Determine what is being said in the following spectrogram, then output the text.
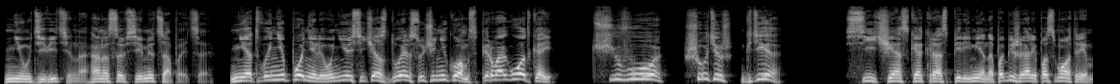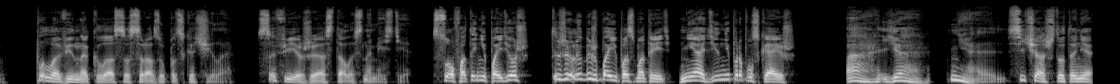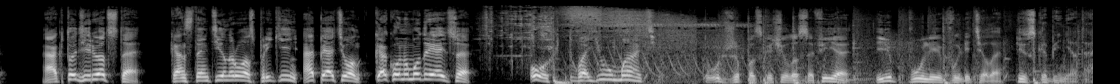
Неудивительно, она со всеми цапается. Нет, вы не поняли, у нее сейчас дуэль с учеником, с первогодкой. Чего? Шутишь? Где? Сейчас как раз перемена, побежали, посмотрим. Половина класса сразу подскочила. София же осталась на месте. «Софа, ты не пойдешь? Ты же любишь бои посмотреть. Ни один не пропускаешь». «А, я... Не, сейчас что-то не...» «А кто дерется-то? Константин Рос, прикинь, опять он! Как он умудряется?» «Ох, твою мать!» Тут же подскочила София и пулей вылетела из кабинета.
